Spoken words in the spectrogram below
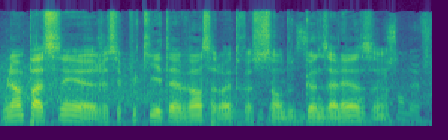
Voulant passer, euh, je sais plus qui était avant, ça doit être sans doute Gonzalez. 109.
